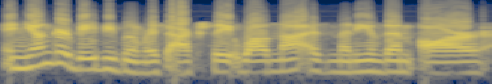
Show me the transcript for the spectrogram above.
and younger baby boomers actually, while not as many of them are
